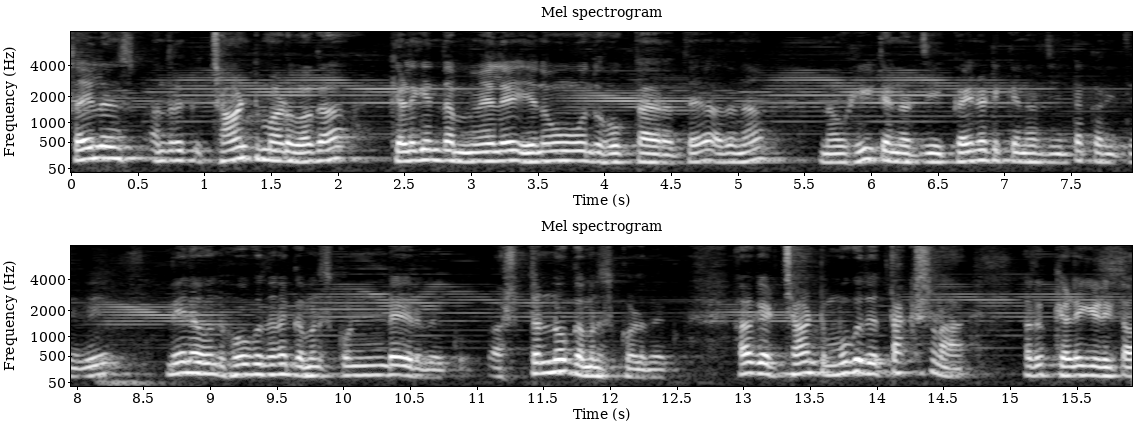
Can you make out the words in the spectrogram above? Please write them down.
silence ಅಂದರೆ ಚಾಂಟ್ ಮಾಡುವಾಗ ಕೆಳಗಿಂದ ಮೇಲೆ ಏನೋ ಒಂದು ಹೋಗ್ತಾ ಇರುತ್ತೆ. ಅದನ್ನು ನಾವು ಹೀಟ್ ಎನರ್ಜಿ ಕೈನಟಿಕ್ ಎನರ್ಜಿ ಅಂತ ಕರಿತೀವಿ. ಮೇಲೆ ಒಂದು ಹೋಗೋದನ್ನು ಗಮನಿಸ್ಕೊಂಡೇ ಇರಬೇಕು. ಅಷ್ಟನ್ನು ಗಮನಿಸ್ಕೊಳ್ಬೇಕು. ಹಾಗೆ ಚಾಂಟ್ ಮುಗಿದ ತಕ್ಷಣ ಅದು ಕೆಳಗಿಳಿತಾ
